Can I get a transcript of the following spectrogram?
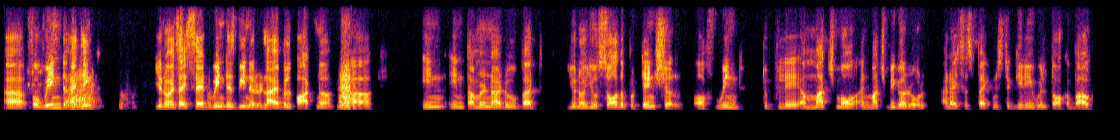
Uh, for wind, I think, you know, as I said, wind has been a reliable partner uh, in, in Tamil Nadu, but, you know, you saw the potential of wind to play a much more and much bigger role. And I suspect Mr. Giri will talk about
